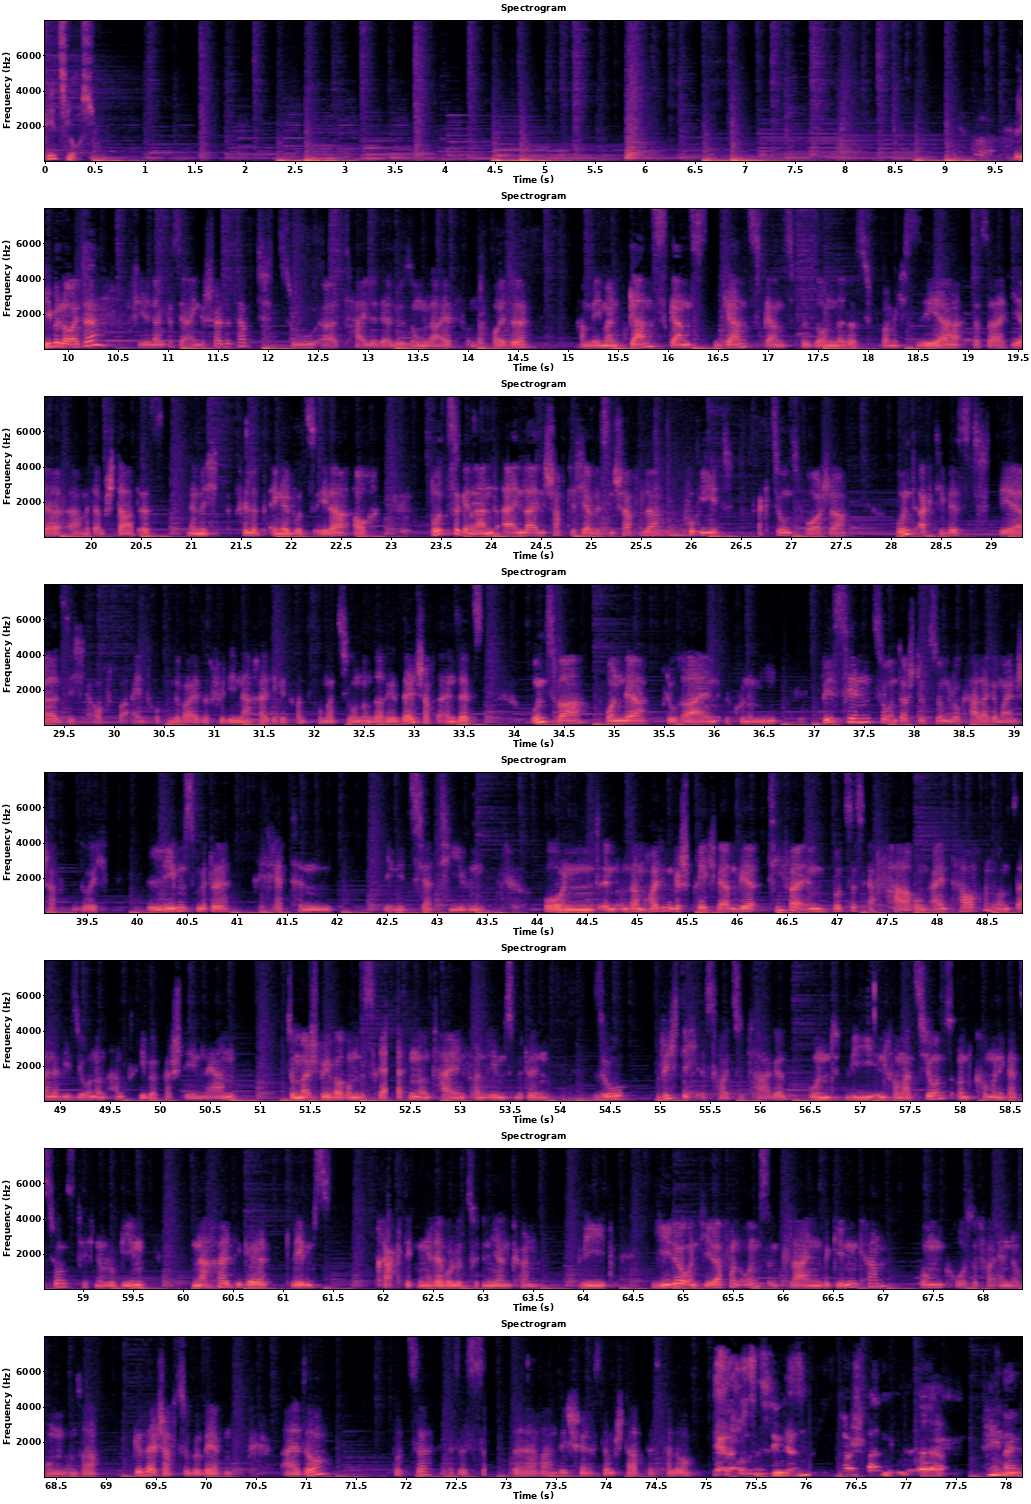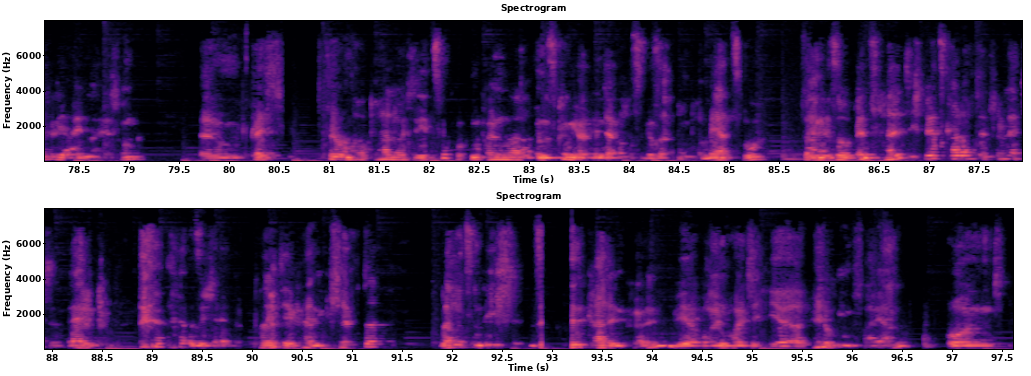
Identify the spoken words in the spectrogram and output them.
geht's los. Liebe Leute, vielen Dank, dass ihr eingeschaltet habt zu äh, Teile der Lösung live. Und heute haben wir jemand ganz, ganz, ganz, ganz Besonderes. Ich freue mich sehr, dass er hier äh, mit am Start ist, nämlich Philipp Engelbutz-Eder, auch Butze genannt, ein leidenschaftlicher Wissenschaftler, Poet, Aktionsforscher und Aktivist, der sich auf beeindruckende Weise für die nachhaltige Transformation unserer Gesellschaft einsetzt. Und zwar von der pluralen Ökonomie bis hin zur Unterstützung lokaler Gemeinschaften durch Lebensmittelretten-Initiativen. Und in unserem heutigen Gespräch werden wir tiefer in Butzes Erfahrung eintauchen und seine Visionen und Antriebe verstehen lernen. Zum Beispiel, warum das Retten und Teilen von Lebensmitteln so wichtig ist heutzutage und wie Informations- und Kommunikationstechnologien nachhaltige Lebenspraktiken revolutionieren können. Wie jede und jeder von uns im Kleinen beginnen kann, um große Veränderungen unserer Gesellschaft zu bewirken. Also, Butze, es ist äh, wahnsinnig schön, dass du am Start bist. Hallo. Ja, das klingt ja super spannend. Ähm, vielen Dank für die Einleitung. Ähm, vielleicht für ein paar Leute, die zugucken, können wir, und es kommen ja hinterher noch, was du gesagt hast, ein paar mehr zu, sagen wir so, wenn es halt, ich bin jetzt gerade auf der Toilette. Also ich verrichte hier keine Geschäfte. Lautz und ich sind gerade in Köln. Wir wollen heute hier Halloween feiern. Und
